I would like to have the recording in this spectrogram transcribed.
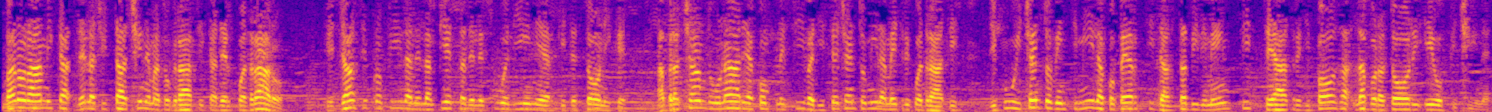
Panoramica della città cinematografica del Quadraro, che già si profila nell'ampiezza delle sue linee architettoniche, abbracciando un'area complessiva di 600.000 metri quadrati, di cui 120.000 coperti da stabilimenti, teatri di posa, laboratori e officine.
